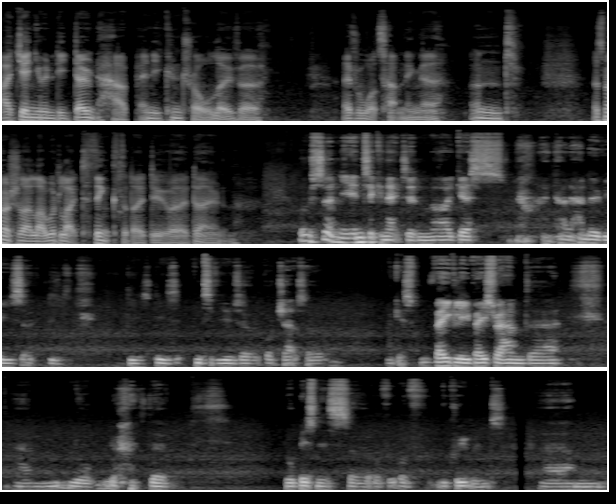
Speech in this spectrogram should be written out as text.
I genuinely don't have any control over over what's happening there. And as much as I would like to think that I do, I don't. Well, we're certainly interconnected, and I guess I know these these these, these interviews or, or, chats are, I guess, vaguely based around uh, um, your, your the your business of, of recruitment. Um,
